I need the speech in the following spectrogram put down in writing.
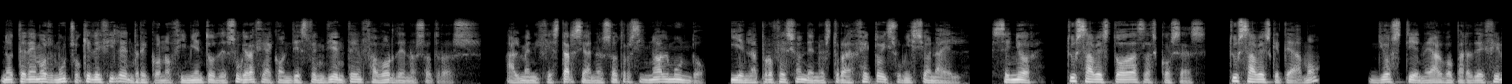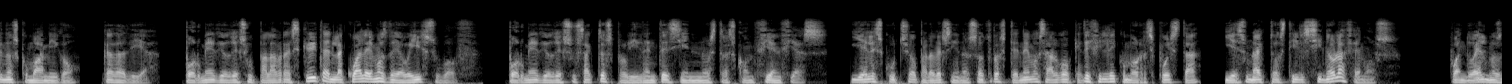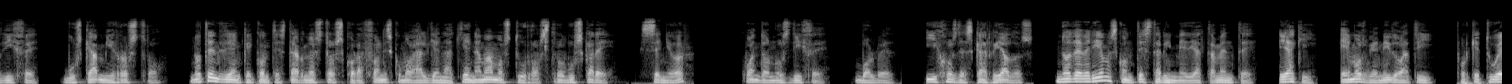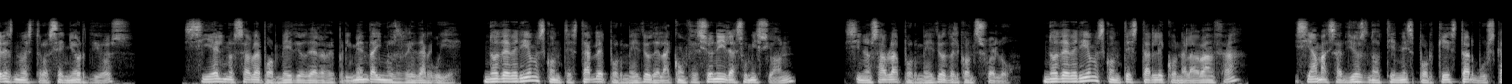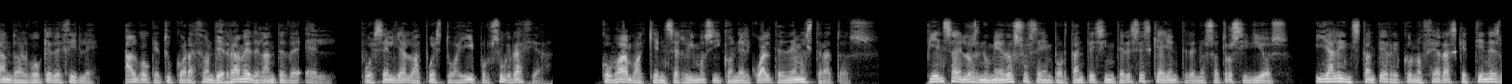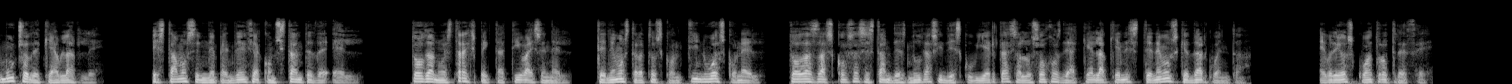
No tenemos mucho que decirle en reconocimiento de su gracia condescendiente en favor de nosotros, al manifestarse a nosotros y no al mundo, y en la profesión de nuestro afecto y sumisión a Él. Señor, tú sabes todas las cosas, tú sabes que te amo. Dios tiene algo para decirnos como amigo, cada día, por medio de su palabra escrita en la cual hemos de oír su voz por medio de sus actos providentes y en nuestras conciencias, y Él escuchó para ver si nosotros tenemos algo que decirle como respuesta, y es un acto hostil si no lo hacemos. Cuando Él nos dice, busca mi rostro, no tendrían que contestar nuestros corazones como a alguien a quien amamos tu rostro buscaré, Señor. Cuando nos dice, volved, hijos descarriados, no deberíamos contestar inmediatamente, he aquí, hemos venido a ti, porque tú eres nuestro Señor Dios. Si Él nos habla por medio de la reprimenda y nos redarguye, ¿No deberíamos contestarle por medio de la confesión y la sumisión? Si nos habla por medio del consuelo, ¿no deberíamos contestarle con alabanza? Si amas a Dios no tienes por qué estar buscando algo que decirle, algo que tu corazón derrame delante de Él, pues Él ya lo ha puesto ahí por su gracia. Como amo a quien servimos y con el cual tenemos tratos. Piensa en los numerosos e importantes intereses que hay entre nosotros y Dios, y al instante reconocerás que tienes mucho de qué hablarle. Estamos en dependencia constante de Él. Toda nuestra expectativa es en Él, tenemos tratos continuos con Él, todas las cosas están desnudas y descubiertas a los ojos de aquel a quienes tenemos que dar cuenta. Hebreos 4:13.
